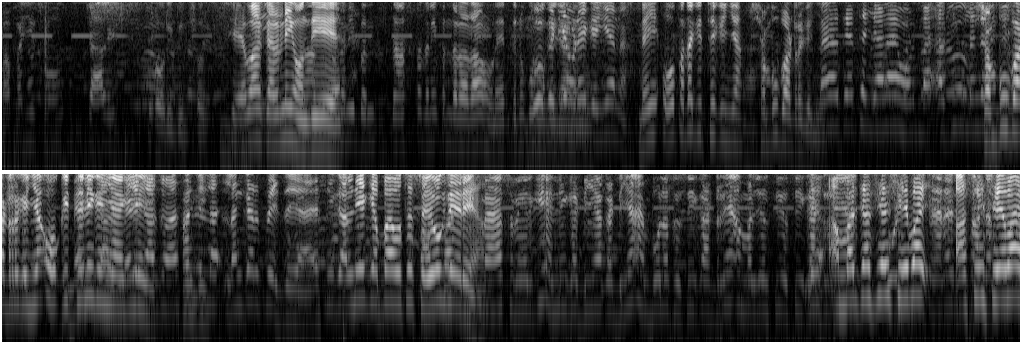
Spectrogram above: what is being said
ਬਾਬਾ ਜੀ 140 ਸੌਰੀ ਬਿਲ ਸੌਰੀ। ਸੇਵਾ ਕਰਨੀ ਹੁੰਦੀ ਹੈ 10 ਪਤਾ ਨਹੀਂ 15 ਰਾਹ ਹੋਣੇ ਇਧਰ ਨੂੰ ਉਹ ਗੱਡੀਆਂ ਹੁਣੇ ਗਈਆਂ ਨਾ। ਨਹੀਂ ਉਹ ਪਤਾ ਕਿੱਥੇ ਗਈਆਂ? ਸ਼ੰਭੂ ਬਾਰਡਰ ਗਈਆਂ। ਮੈਂ ਤੇ ਇੱਥੇ ਜਾਣਾ ਹੁਣ ਮੈਂ- ਅਸੀਂ ਲੰਗਰ ਸ਼ੰਭੂ ਬਾਰਡਰ ਗਈਆਂ ਉਹ ਕਿੱਥੇ ਨਹੀਂ ਗਈਆਂ ਹੈਗੀਆਂ ਲ- ਲੰਗਰ ਭੇਜਦੇ ਆ। ਐਸੀ ਗੱਲ ਨਹੀਂ ਹੈ ਕਿ ਆਪਾਂ ਉੱਥੇ ਸਹਿਯੋਗ ਦੇ ਰਹੇ ਹਾਂ। ਮੈਂ ਸਵੇਰ ਕੀ ਇੰਨੀ ਗੱਡੀਆਂ ਕੱਢੀਆਂ ਐਂਬੂਲੈਂਸ ਅਸੀਂ ਕੱਢ ਰਹੇ ਹਾਂ ਐਮਰਜੈਂਸੀ ਅਸੀਂ ਕੱਢ ਰਹੇ ਹਾਂ। ਐਮਰਜੈਂਸੀ ਸੇਵਾ ਅਸੀਂ ਸੇਵਾ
